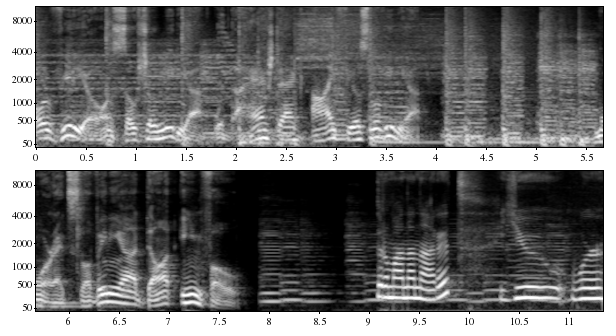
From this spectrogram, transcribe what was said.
or video on social media with the hashtag IFeelSlovenia. More at slovenia.info. Romana Nared, you were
